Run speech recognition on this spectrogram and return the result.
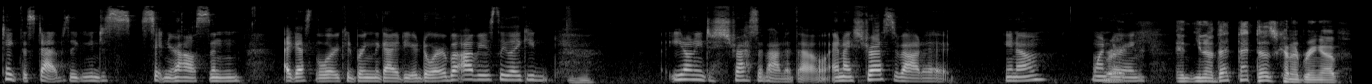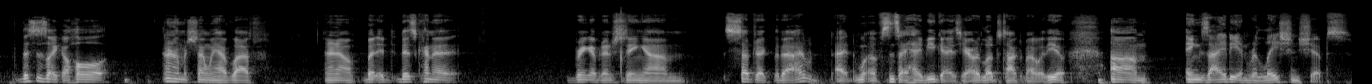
take the steps. Like you can just sit in your house, and I guess the Lord could bring the guy to your door. But obviously, like you, mm-hmm. you don't need to stress about it though. And I stressed about it. You know, wondering. Right. And you know that that does kind of bring up. This is like a whole. I don't know how much time we have left. I don't know, but it does kind of bring up an interesting um, subject that I would. I, since I have you guys here, I would love to talk about with you. Um, anxiety and relationships,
